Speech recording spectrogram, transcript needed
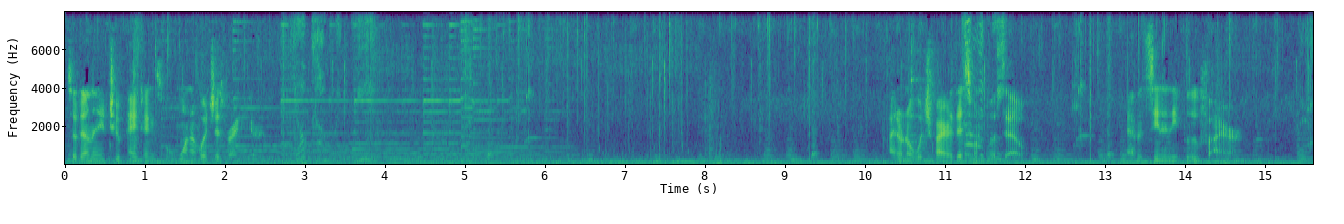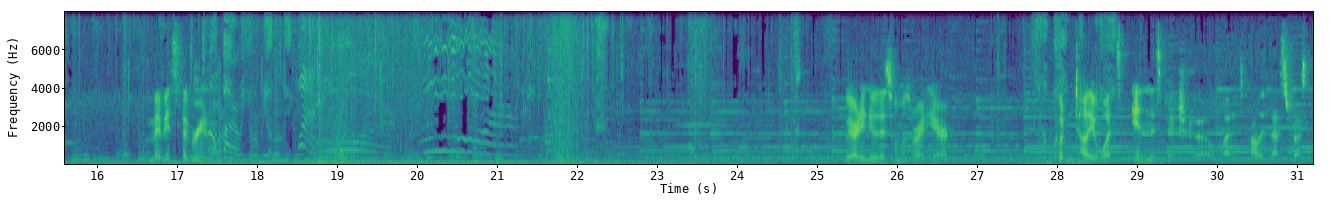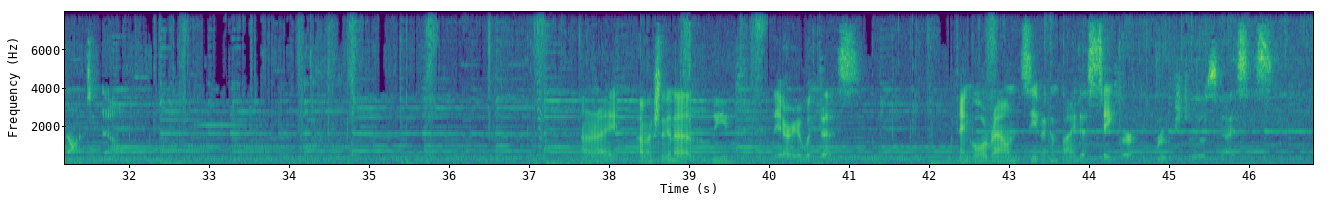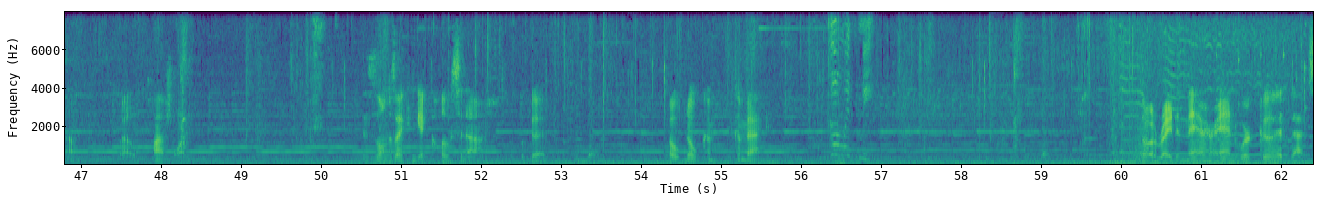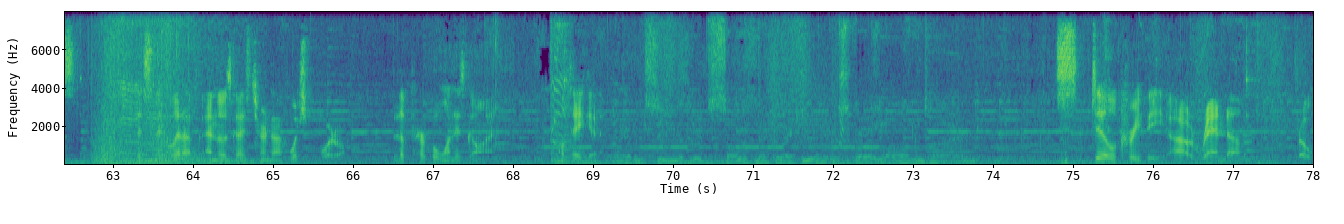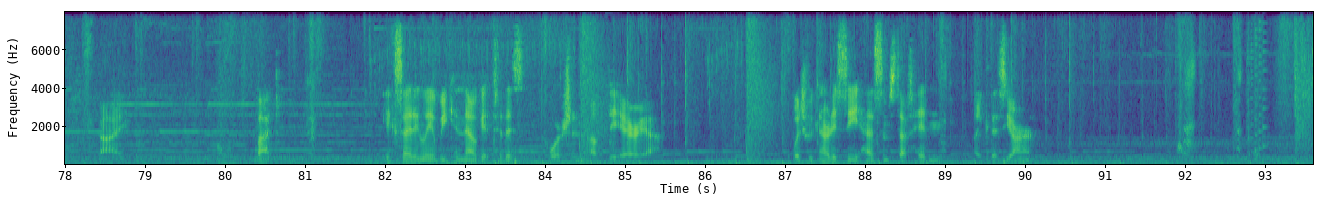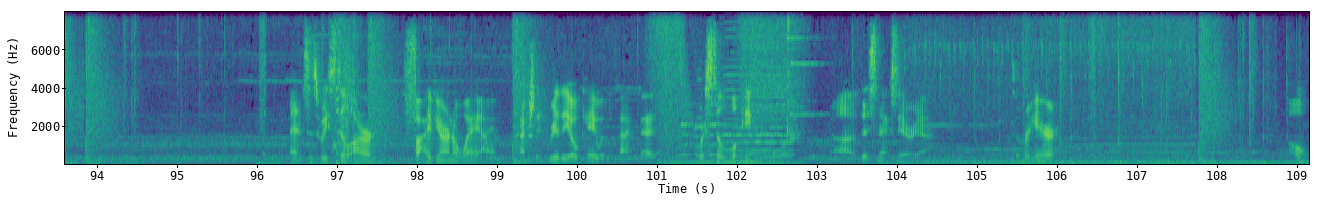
So they only need two paintings, one of which is right here. You'll come with me. I don't know which fire this one puts out. I haven't seen any blue fire. But maybe it's the green one. We already knew this one was right here. Couldn't tell you what's in this picture though, but it's probably best for us not to know. Alright, I'm actually gonna leave the area with this and go around and see if I can find a safer route to those guys' um, well, platform. As long as I can get close enough. Oh no, come come back. come with me. Throw it right in there, and we're good. That's this thing lit up, and those guys turned off which portal? The purple one is gone. I'll take it. I haven't seen a good solid neck like yours for a long time. Still creepy, uh, random rope guy. But excitingly, we can now get to this portion of the area. which we can already see has some stuff hidden, like this yarn. And since we still are five yarn away, I'm actually really okay with the fact that we're still looking for uh, this next area. It's over here. Oh.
